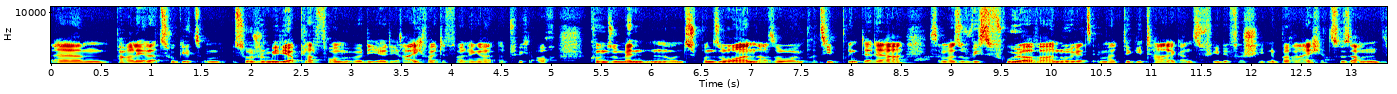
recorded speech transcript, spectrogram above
Ähm, parallel dazu geht es um Social Media Plattformen, über die ihr die Reichweite verlängert, natürlich auch Konsumenten und Sponsoren. Also im Prinzip bringt er da, ich sag mal, so wie es früher war, nur jetzt immer digital ganz viele verschiedene Bereiche zusammen.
